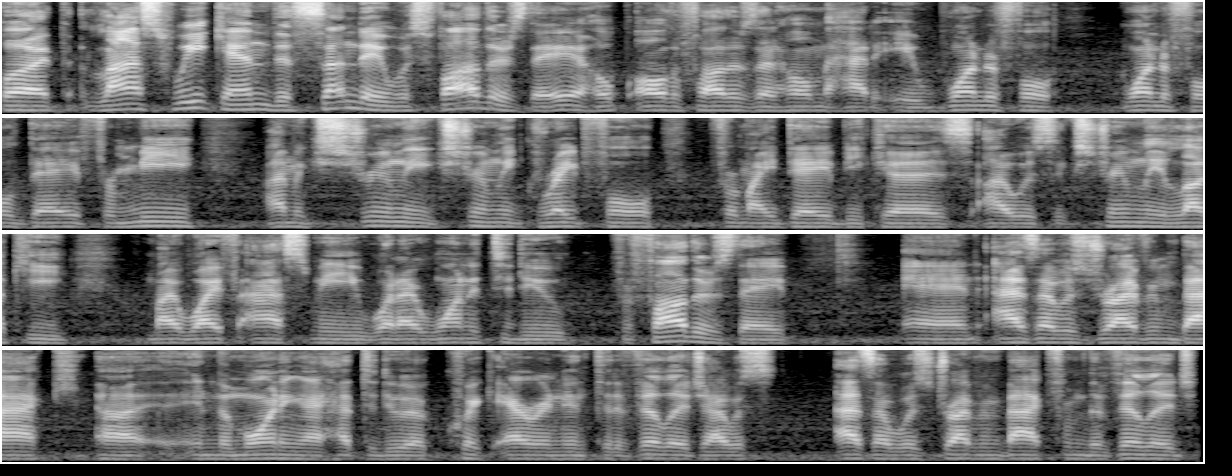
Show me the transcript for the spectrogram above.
But last weekend, this Sunday, was Father's Day. I hope all the fathers at home had a wonderful, wonderful day. For me, I'm extremely, extremely grateful for my day because I was extremely lucky. My wife asked me what I wanted to do for Father's Day and as I was driving back uh, in the morning, I had to do a quick errand into the village. I was, as I was driving back from the village,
